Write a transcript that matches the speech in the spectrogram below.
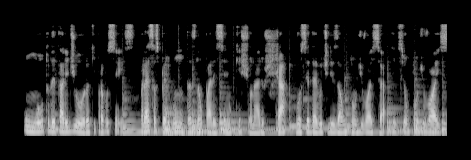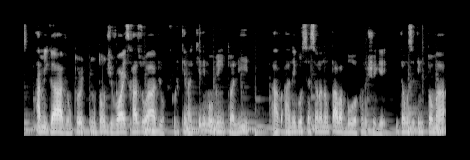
Um outro detalhe de ouro aqui para vocês. Para essas perguntas não parecerem um questionário chato, você deve utilizar um tom de voz certo. Tem que ser um tom de voz amigável, um, um tom de voz razoável, porque naquele momento ali a, a negociação ela não estava boa quando eu cheguei. Então você tem que tomar,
